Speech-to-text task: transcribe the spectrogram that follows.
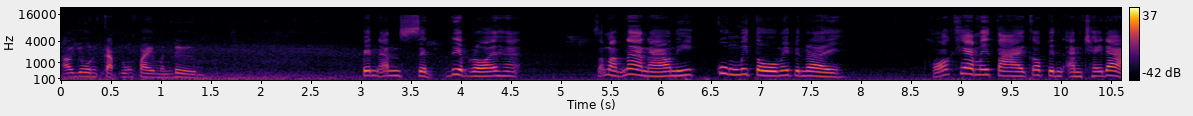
เอาโยนกลับลงไปเหมือนเดิม เป็นอันเสร็จเรียบร้อยฮะสำหรับหน้าหนาวนี้ กุ้งไม่โตไม่เป็นไร ขอแค่ไม่ตายก็เป็นอันใช้ได้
